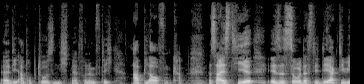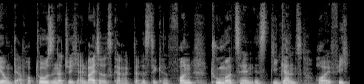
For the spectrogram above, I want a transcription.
äh, die Apoptose nicht mehr vernünftig ablaufen kann. Das heißt, hier ist es so, dass die Deaktivierung der Apoptose natürlich ein weiteres Charakteristika von Tumorzellen ist, die ganz häufig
